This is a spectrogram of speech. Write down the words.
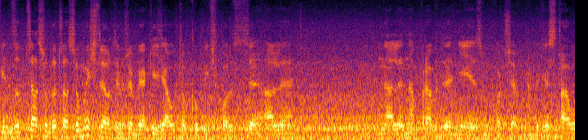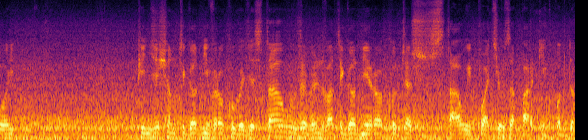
Więc od czasu do czasu myślę o tym, żeby jakieś auto kupić w Polsce, ale, no ale naprawdę nie jest mi potrzebne. Będzie stało i 50 tygodni w roku będzie stał, żebym dwa tygodnie roku też stał i płacił za parking pod dom.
